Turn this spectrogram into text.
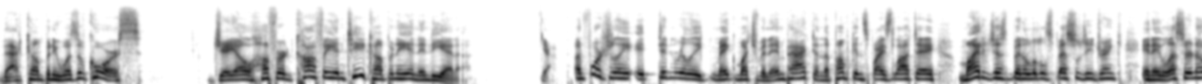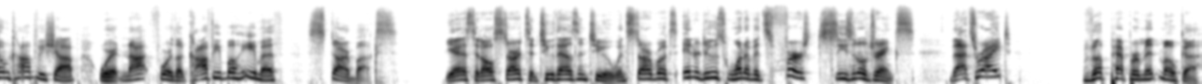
That company was, of course, J.L. Hufford Coffee and Tea Company in Indiana. Yeah, unfortunately, it didn't really make much of an impact, and the pumpkin spice latte might have just been a little specialty drink in a lesser known coffee shop were it not for the coffee behemoth, Starbucks. Yes, it all starts in 2002 when Starbucks introduced one of its first seasonal drinks. That's right, the peppermint mocha.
